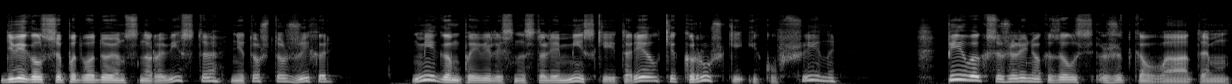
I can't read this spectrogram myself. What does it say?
Двигался под водой он сноровисто, не то что жихарь. Мигом появились на столе миски и тарелки, кружки и кувшины. Пиво, к сожалению, оказалось жидковатым.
